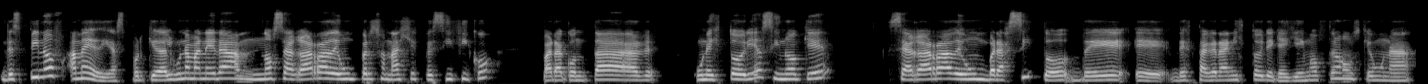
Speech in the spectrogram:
de spin-off a medias, porque de alguna manera no se agarra de un personaje específico para contar una historia, sino que se agarra de un bracito de, eh, de esta gran historia que es Game of Thrones, que es una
